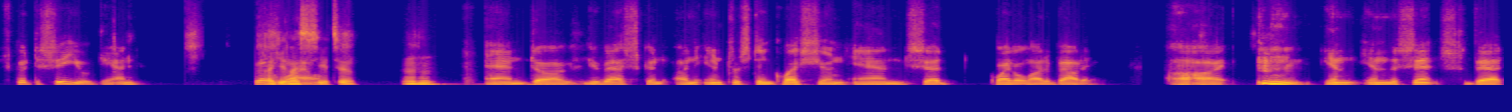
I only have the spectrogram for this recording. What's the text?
It's good to see you again. Thank you. While. Nice to see you too. Mm-hmm. And uh, you've asked an, an, interesting question and said quite a lot about it. Uh, in in the sense that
